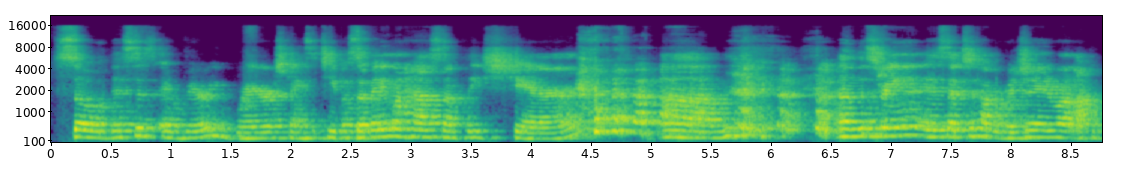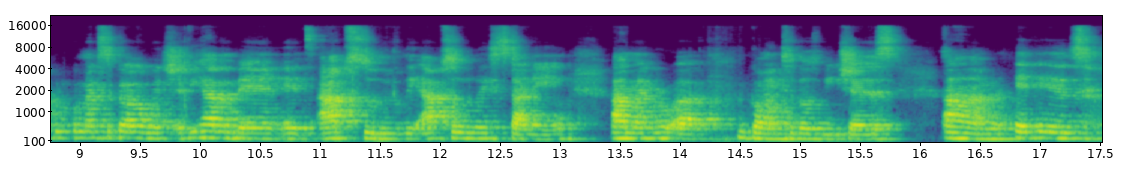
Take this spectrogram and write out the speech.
So this is a very rare strain sativa. So if anyone has some, please share. Um, and the strain is said to have originated around Acapulco, Mexico, which, if you haven't been, it's absolutely, absolutely stunning. Um, I grew up going to those beaches. Um, it is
